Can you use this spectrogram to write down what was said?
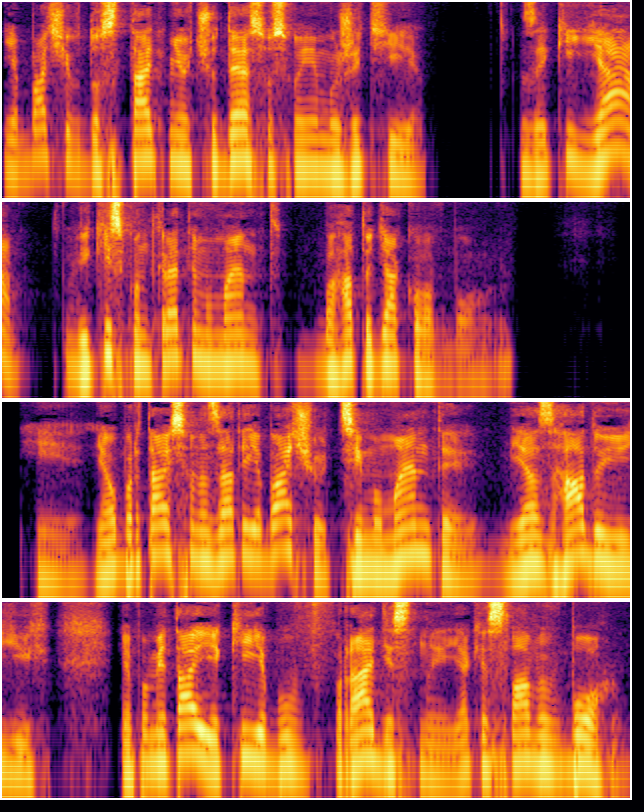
я бачив достатньо чудес у своєму житті, за які я в якийсь конкретний момент багато дякував Богу. І я обертаюся назад, і я бачу ці моменти, я згадую їх. Я пам'ятаю, який я був радісний, як я славив Бога.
